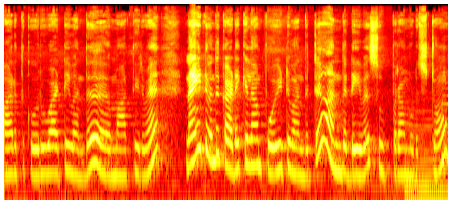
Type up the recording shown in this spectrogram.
வாரத்துக்கு ஒரு வாட்டி வந்து மாற்றிடுவேன் நைட் வந்து கடைக்கெல்லாம் போயிட்டு வந்துட்டு அந்த டேவை சூப்பராக முடிச்சிட்டோம்.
